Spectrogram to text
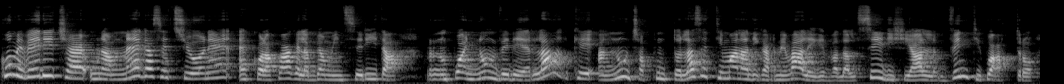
Come vedi c'è una mega sezione, eccola qua che l'abbiamo inserita, non puoi non vederla, che annuncia appunto la settimana di carnevale che va dal 16 al 24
